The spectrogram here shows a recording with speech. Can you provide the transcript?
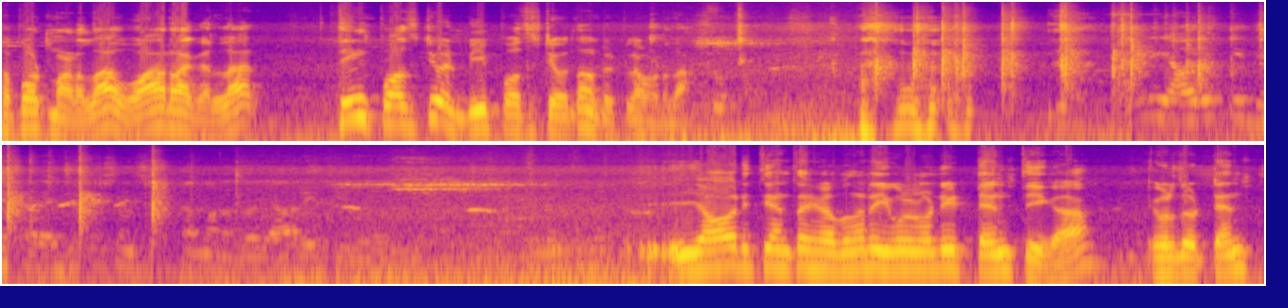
ಸಪೋರ್ಟ್ ಮಾಡಲ್ಲ ವಾರ್ ಆಗಲ್ಲ. Think positive and be positive ಅಂತ ಅವ್ನು ರಿಪ್ಲೈ ಹೊಡೆದ ರೀತಿ ಯಾವ ರೀತಿ ಅಂತ ಹೇಳ್ಬೋದಂದ್ರೆ ಇವಳು ನೋಡಿ ಟೆಂತ್ ಈಗ. ಇವಳದು ಟೆಂತ್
